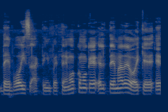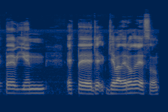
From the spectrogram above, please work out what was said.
de voice acting, pues tenemos como que el tema de hoy, que este bien este llevadero de eso,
